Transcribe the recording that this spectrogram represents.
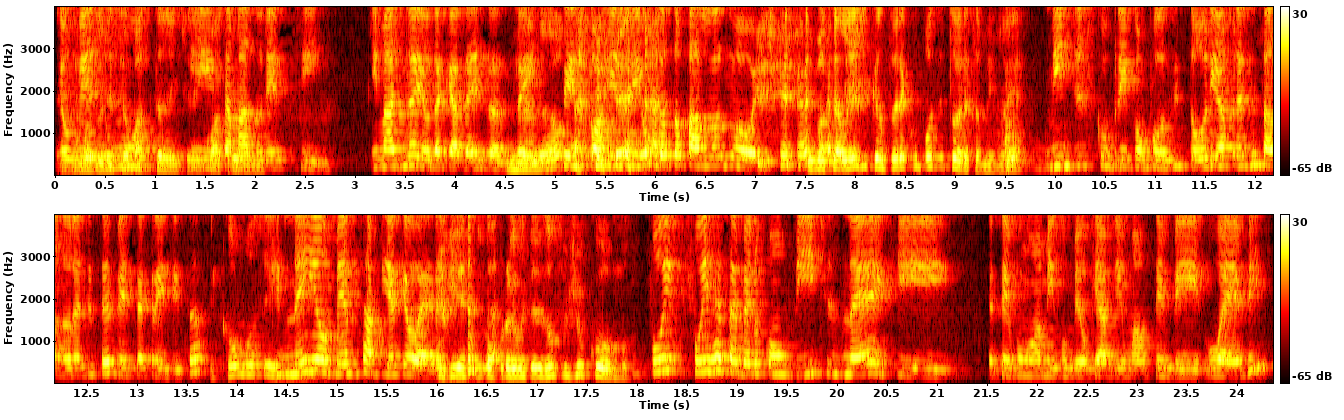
Eu é, vejo amadureceu muito, bastante, né? Isso, amadureci. Imagina eu daqui a 10 anos, hein? Não, não? Tem que corrigir o que eu tô falando hoje. E você, além de cantora, é compositora também, não é? Me descobri compositora e apresentadora de TV, você acredita? E como você... Que nem eu mesmo sabia que eu era. E esse, o programa de televisão surgiu como? Fui, fui recebendo convites, né, que teve um amigo meu que abriu uma TV web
